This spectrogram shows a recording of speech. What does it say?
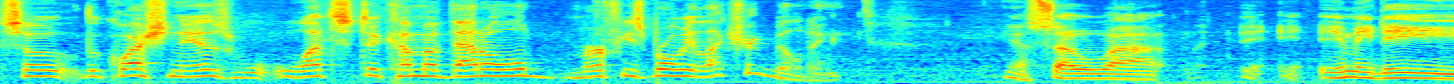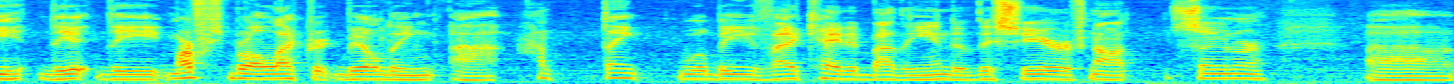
So the question is, what's to come of that old Murfreesboro Electric building? Yeah, so uh, MED, the the Murfreesboro Electric Building, uh, I think will be vacated by the end of this year, if not sooner. Uh,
